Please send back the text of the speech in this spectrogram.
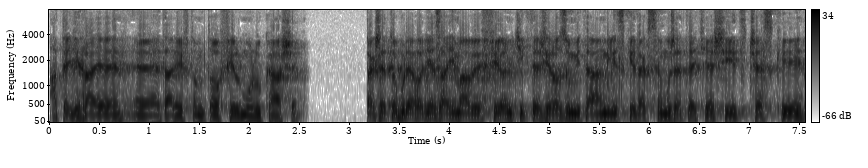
a teď hraje tady v tomto filmu Lukáše. Takže to bude hodně zajímavý film. Ti, kteří rozumíte anglicky, tak se můžete těšit. Česky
